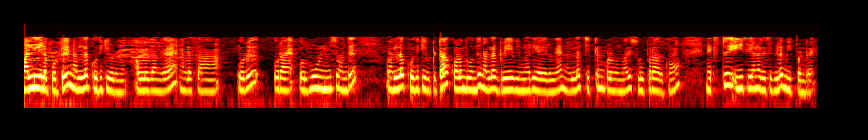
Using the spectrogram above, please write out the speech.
மல்லி இலை போட்டு நல்லா கொதிக்க விடணும். அவ்வளோதாங்க நல்லா சா ஒரு ஒரு ஒரு மூணு நிமிஷம் வந்து நல்லா கொதிக்க விட்டுட்டா குழம்பு வந்து நல்லா கிரேவி மாதிரி ஆயிருங்க. நல்லா சிக்கன் குழம்பு மாதிரி சூப்பராக இருக்கும். நெக்ஸ்ட்டு ஈஸியான ரெசிபியில் மீட் பண்ணுறேன்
